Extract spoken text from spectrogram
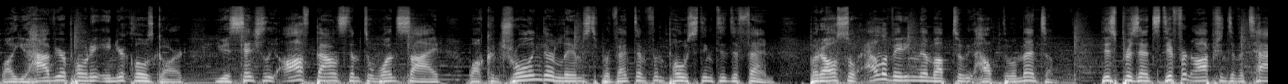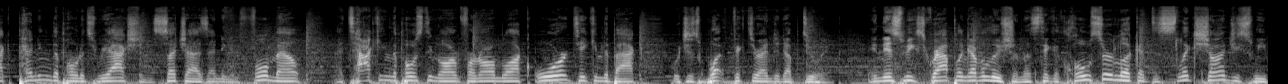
While you have your opponent in your close guard, you essentially off balance them to one side while controlling their limbs to prevent them from posting to defend, but also elevating them up to help the momentum. This presents different options of attack pending the opponent's reaction, such as ending in full mount, attacking the posting arm for an arm lock, or taking the back, which is what Victor ended up doing. In this week's Grappling Evolution, let's take a closer look at the slick Xande sweep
